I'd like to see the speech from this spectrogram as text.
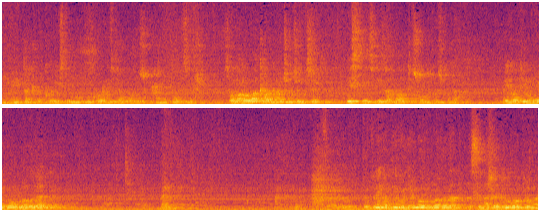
i metak da koristimo u pokornosti Allahu subhanahu wa ta'ala sveša. Samo na ovakav način ćemo se istinski zahvaliti svom gospodaru. Prihvatimo njegovu blagodat. Daj. da prihvatimo njegovu blagodat, da se naša ljubav prema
